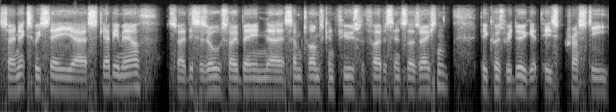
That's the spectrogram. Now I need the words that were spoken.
so next we see uh, scabby mouth. So this has also been uh, sometimes confused with photosensitization because we do get these crusty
